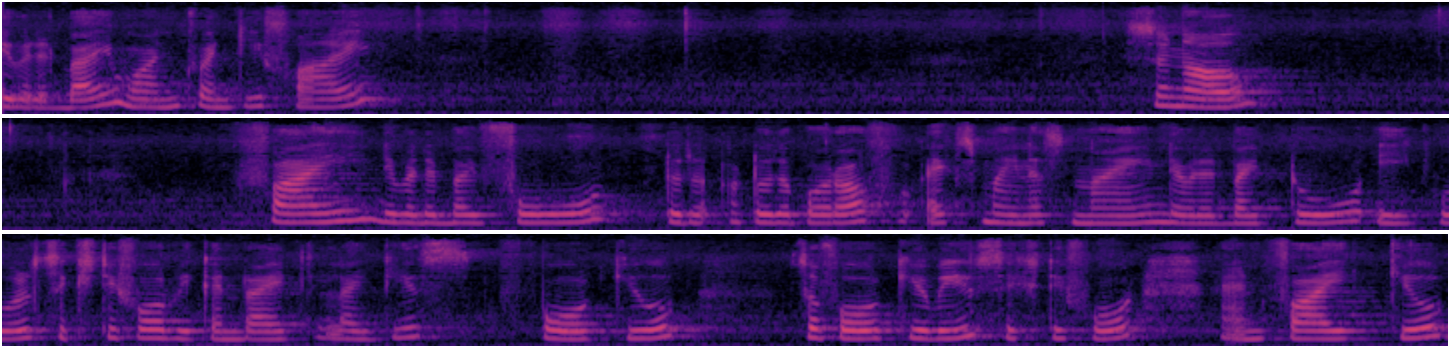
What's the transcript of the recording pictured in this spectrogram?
divided by 125. So now 5 divided by 4 to the, to the power of x minus 9 divided by 2 equals 64 we can write like this 4 cube. So 4 cube is 64 and 5 cube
